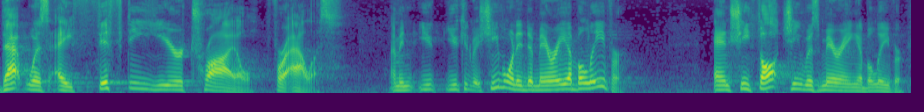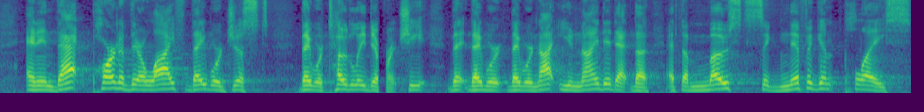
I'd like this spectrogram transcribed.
that was a 50 year trial for Alice. I mean, you, you could, she wanted to marry a believer. And she thought she was marrying a believer. And in that part of their life, they were just they were totally different. She, they, they, were, they were not united at the, at the most significant place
